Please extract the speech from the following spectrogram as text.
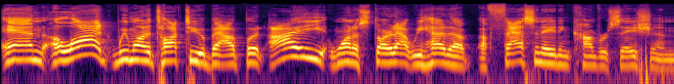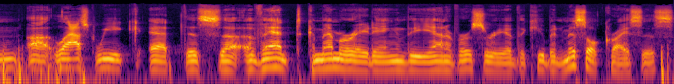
and a lot we want to talk to you about, but I want to start out. We had a, a fascinating conversation uh, last week at this uh, event commemorating the anniversary of the Cuban Missile Crisis.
